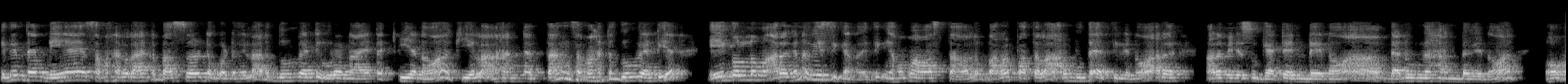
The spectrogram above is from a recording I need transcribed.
ඉතින් දැන් මේ අය සමහරලාට බස් වලට ගොඩ වෙලා අර දුම් වැටි උරන අයට කියනවා කියලා අහන්න නැත්නම් සමහරට දුම් වැටිය ඒගොල්ලොම අරගෙන වීසි කරනවා. ඉතින් එහෙම අවස්ථාවල බරපතල අර්බුද ඇති වෙනවා. අර අර මිනිස්සු ගැටෙන්න එනවා, දැනුම් අහන්න වෙනවා. ඔහොම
